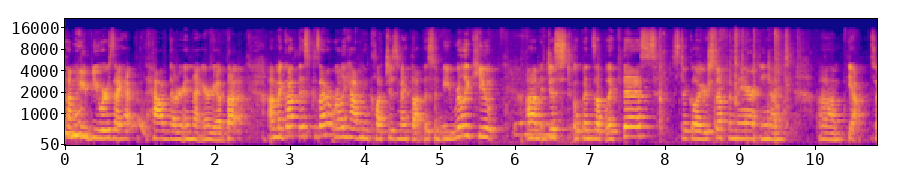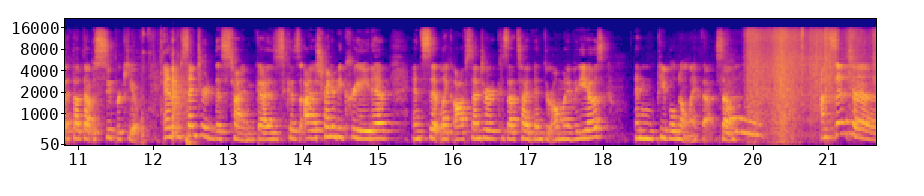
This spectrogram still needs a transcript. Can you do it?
how many viewers I ha have that are in that area. But um, I got this because I don't really have any clutches, and I thought this would be really cute. Um, it just opens up like this, stick all your stuff in there, and um, yeah, so I thought that was super cute. And I'm centered this time, guys, because I was trying to be creative and sit like off-center because that's how I've been through all my videos, and people don't like that. So I'm centered.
